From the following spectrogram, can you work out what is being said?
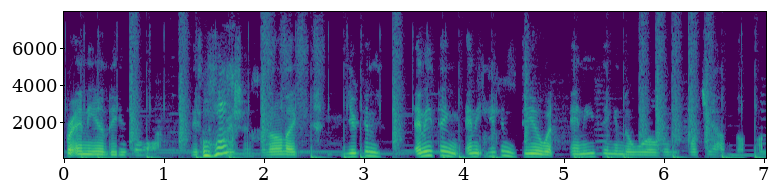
for any of these uh, these mm-hmm. situations. You know, like you can anything, any you can deal with anything in the world when once you have self love.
